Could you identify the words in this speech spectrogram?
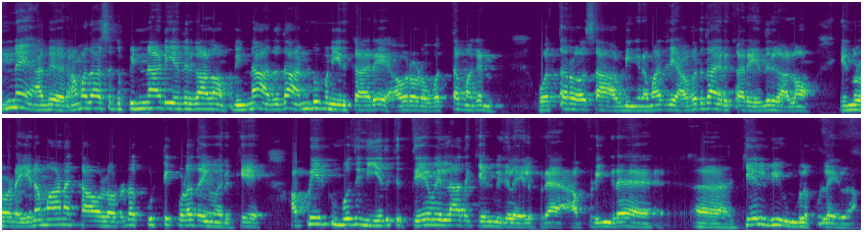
என்ன அது ராமதாஸுக்கு பின்னாடி எதிர்காலம் அப்படின்னா அதுதான் அன்புமணி இருக்காரு அவரோட ஒத்த மகன் ஒத்த ரோசா அப்படிங்கிற மாதிரி அவர் தான் இருக்காரு எதிர்காலம். எங்களோட இனமான காவலரோட குட்டி குலதெய்வம் இருக்கே அப்படி இருக்கும்போது நீ எதுக்கு தேவையில்லாத கேள்விகளை எழுப்புற? அப்படிங்கிற கேள்வி உங்களுக்குள்ள எல்லாம்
